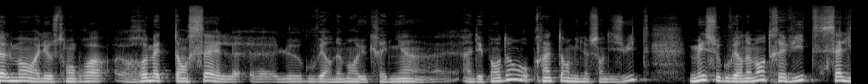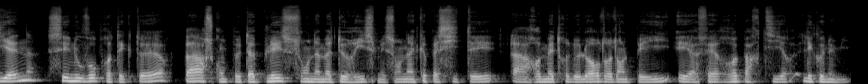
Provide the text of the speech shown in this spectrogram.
Allemands et les Austro-Hongrois remettent en selle euh, le gouvernement ukrainien euh, indépendant au printemps 1918, mais ce gouvernement très vite s'aliène ses nouveaux protecteurs par ce qu'on peut appeler son amateurisme et son incapacité à remettre de l'ordre dans le pays et à faire repartir l'économie.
